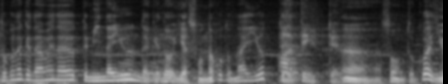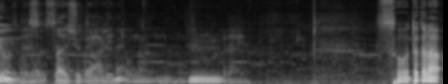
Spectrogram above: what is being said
得なきゃダメだよってみんな言うんだけど、いやそんなことないよってあって言ってるうん、そのとこは言うんです最終的にはね。うんそうだから、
